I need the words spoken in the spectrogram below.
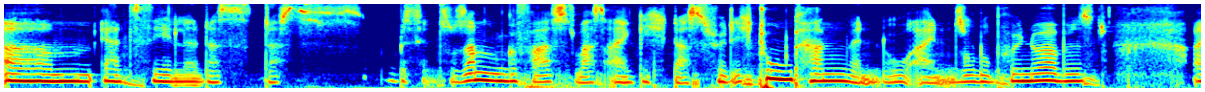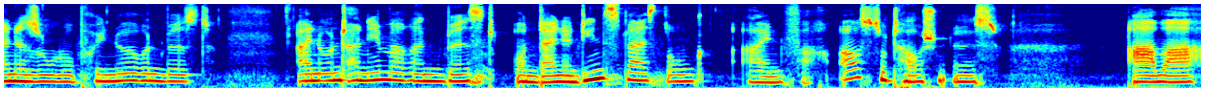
ähm, erzähle, dass das ein bisschen zusammengefasst, was eigentlich das für dich tun kann, wenn du ein Solopreneur bist, eine Solopreneurin bist, eine Unternehmerin bist und deine Dienstleistung einfach auszutauschen ist, aber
